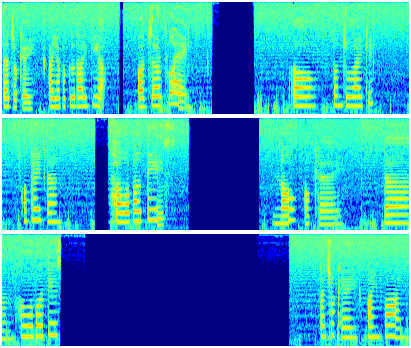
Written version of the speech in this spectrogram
That's okay. I have a good idea. Observe playing. Oh, don't you like it? Okay then. How about this? No? Okay. Then how about this? That's okay. I'm fine.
